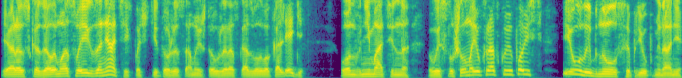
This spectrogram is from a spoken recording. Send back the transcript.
Я рассказал ему о своих занятиях, почти то же самое, что уже рассказывал его коллеге. Он внимательно выслушал мою краткую повесть и улыбнулся при упоминании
